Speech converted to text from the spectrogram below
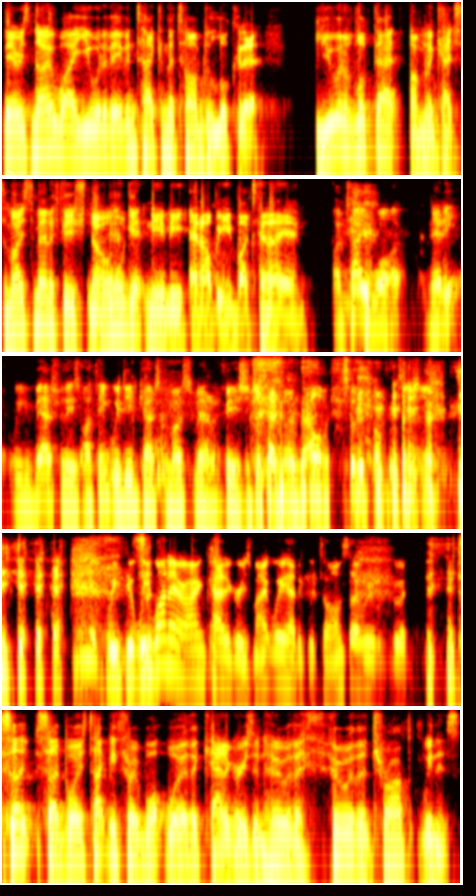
there is no way you would have even taken the time to look at it. You would have looked at, I'm going to catch the most amount of fish. No one will get near me, and I'll be in by 10 a.m. I tell you what, Neddy, we can vouch for this. I think we did catch the most amount of fish. It just had no relevance to the competition. yeah, we did. We won our own categories, mate. We had a good time, so we were good. So, so boys, take me through what were the categories and who were the who were the triumph winners.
